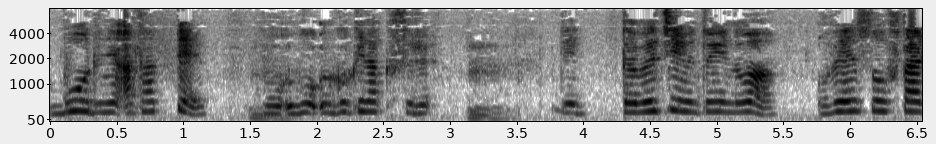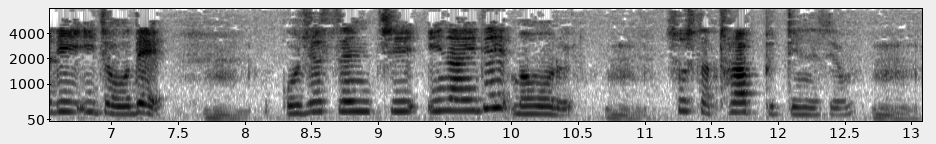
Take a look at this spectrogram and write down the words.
ボールに当たって、もう動動けなくする。うん。で、ダブルチームというのは、オフェンスを2人以上で、うん。50センチ以内で守る。うん。そうしたらトラップって言うんですよ。うん。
